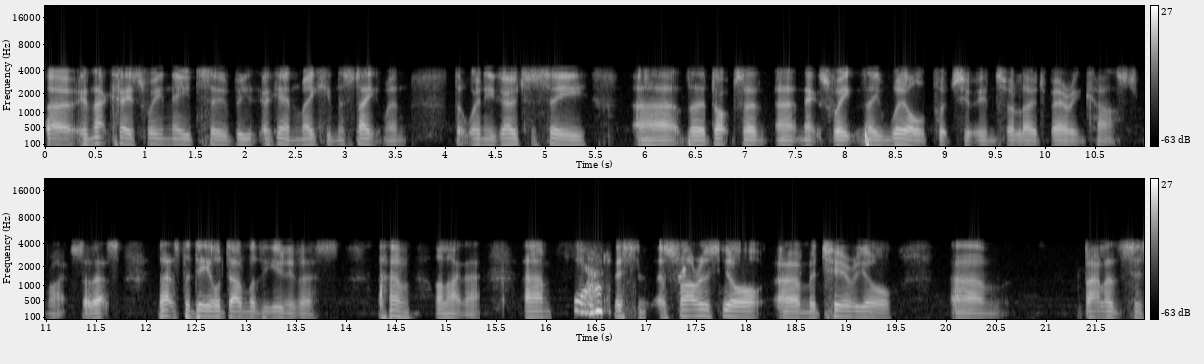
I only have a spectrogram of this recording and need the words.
So in that case, we need to be again making the statement that when you go to see uh, the doctor uh, next week, they will put you into a load-bearing cast. Right. So that's that's the deal done with the universe. Um, I like that. Um, Yeah. Listen, as far as your uh, material um, balance is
